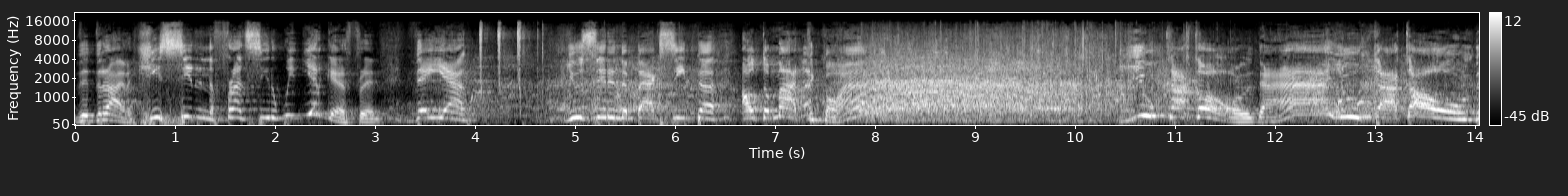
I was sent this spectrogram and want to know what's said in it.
The driver, he sit in the front seat with your girlfriend. They, uh, you sit in the back seat, uh, automatico, huh? You cuckold, huh? You cuckold,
